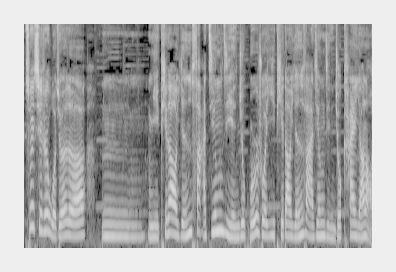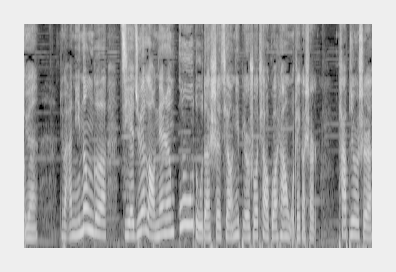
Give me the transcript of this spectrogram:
所以其实我觉得，嗯，你提到银发经济，你就不是说一提到银发经济你就开养老院，对吧？你弄个解决老年人孤独的事情，你比如说跳广场舞这个事儿，它不就是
